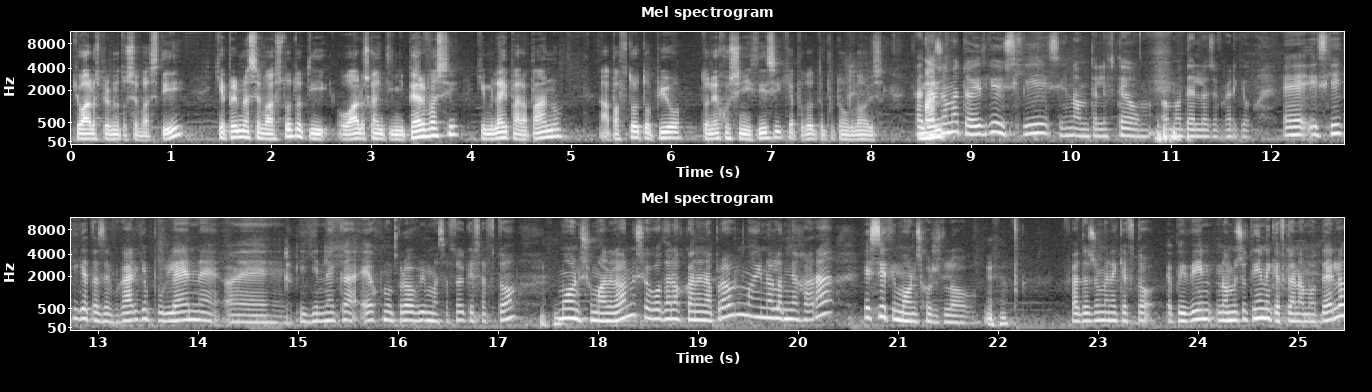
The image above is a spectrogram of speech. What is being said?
και ο άλλος πρέπει να το σεβαστεί και πρέπει να σεβαστώ το ότι ο άλλος κάνει την υπέρβαση και μιλάει παραπάνω από αυτό το οποίο τον έχω συνηθίσει και από τότε που τον γνώρισα. Φαντάζομαι το ίδιο ισχύει, συγγνώμη, τελευταίο μοντέλο ζευγαριού. Ε, ισχύει και για τα ζευγάρια που λένε ε, η γυναίκα έχουμε πρόβλημα σε αυτό και σε αυτό. Mm -hmm. Μόνη σου μαλώνεις, εγώ δεν έχω κανένα πρόβλημα, είναι όλα μια χαρά. Εσύ θυμώνεις χωρίς λόγο. Mm -hmm. Φανταζόμαι είναι και αυτό. Επειδή νομίζω ότι είναι και αυτό ένα μοντέλο,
